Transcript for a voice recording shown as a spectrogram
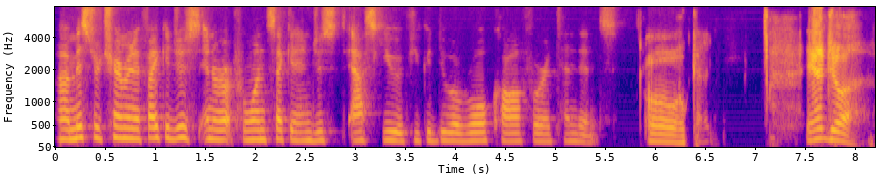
Uh, Mr. Chairman, if I could just interrupt for one second and just ask you if you could do a roll call for attendance. Oh, okay. Angela,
